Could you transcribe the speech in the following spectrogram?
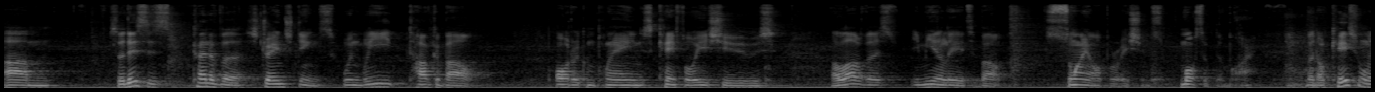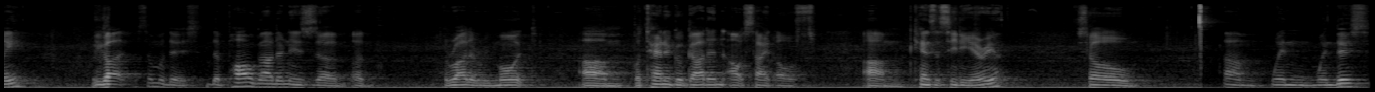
Um, so this is kind of a strange things. When we talk about order complaints, CAFO issues, a lot of us immediately it's about swine operations. Most of them are. But occasionally, we got some of this. The Powell Garden is a, a, rather remote um, botanical garden outside of um, Kansas City area. So um, when, when this,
